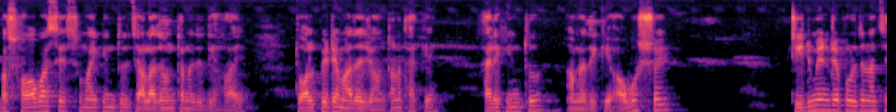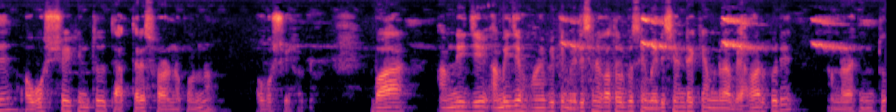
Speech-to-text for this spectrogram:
বা সহবাসের সময় কিন্তু জ্বালা যন্ত্রণা যদি হয়, তলপেটে মাঝে যন্ত্রণা থাকে, তাহলে কিন্তু আপনাদেরকে অবশ্যই ট্রিটমেন্টের প্রয়োজন আছে। অবশ্যই কিন্তু ডাক্তারের শরণাপন্ন অবশ্যই হবে। বা আপনি যে, আমি যে হোমিওপ্যাথি মেডিসিনের কথা বলব, সেই মেডিসিনটাকে আপনারা ব্যবহার করে আপনারা কিন্তু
